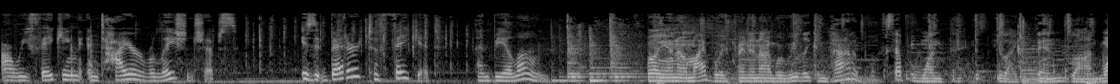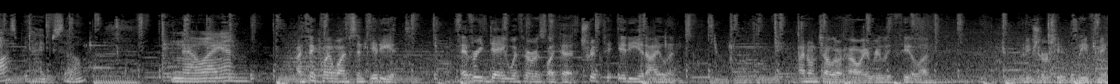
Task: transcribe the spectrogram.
Are we faking entire relationships? Is it better to fake it than be alone? Well, you know, my boyfriend and I were really compatible, except for one thing. He liked thin, blonde, waspy types, so now I am. I think my wife's an idiot. Every day with her is like a trip to Idiot Island. I don't tell her how I really feel. I'm pretty sure she'd believe me.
